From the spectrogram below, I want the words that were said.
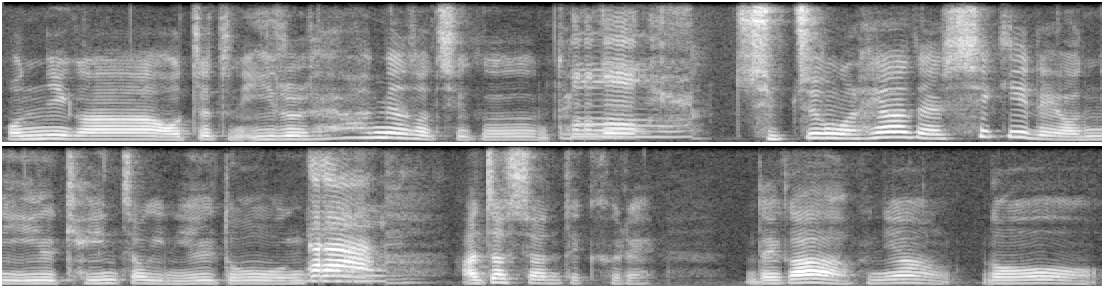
언니가 어쨌든 일을 해- 하면서 지금 되게 네. 집중을 해야 될 시기래. 언니 일 개인적인 일도. 그러니까 그러니까 아저씨한테 그래. 내가 그냥 너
